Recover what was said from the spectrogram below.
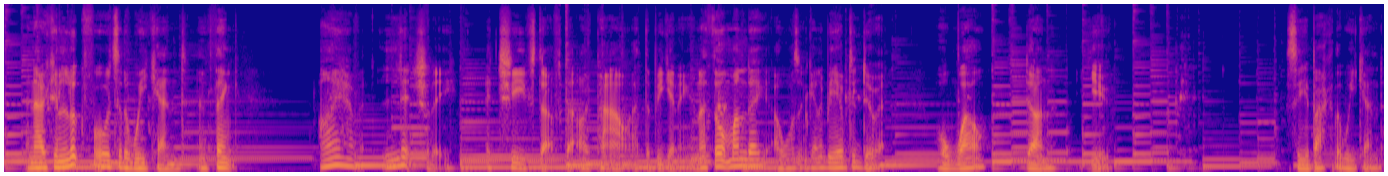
And now you can look forward to the weekend and think, I have literally achieved stuff that I put out at the beginning. And I thought Monday I wasn't going to be able to do it. Well, well done, you. See you back at the weekend.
